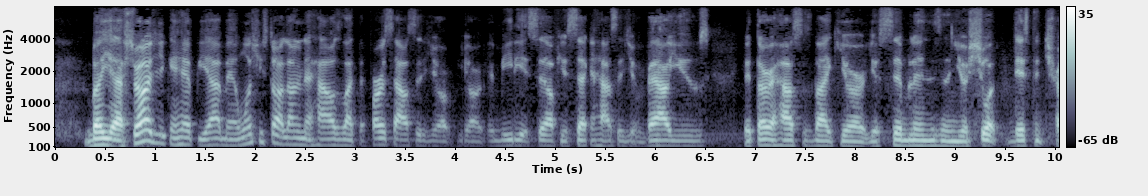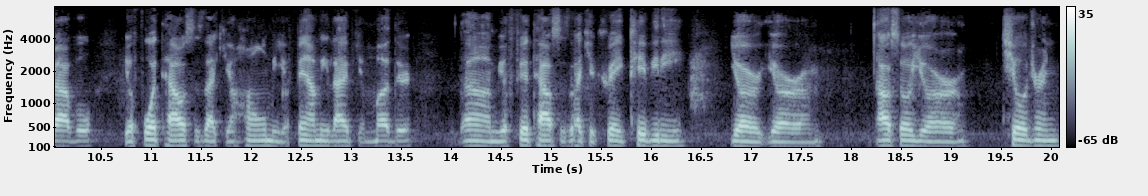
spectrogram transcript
but yeah, astrology can help you out, man. Once you start learning the house, like the first house is your your immediate self, your second house is your values, your third house is like your your siblings and your short distance travel. Your fourth house is like your home and your family life, your mother. Um, your fifth house is like your creativity, your your um, also your children.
